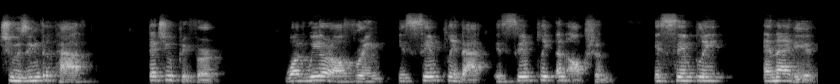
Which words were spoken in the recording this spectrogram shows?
choosing the path that you prefer. What we are offering is simply that, is simply an option, is simply an idea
